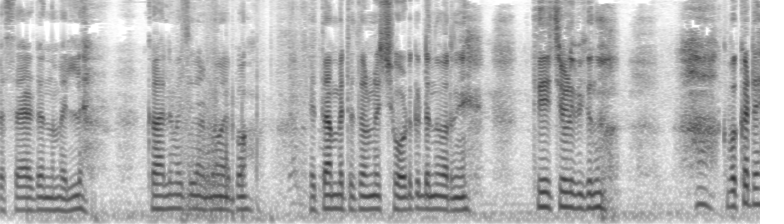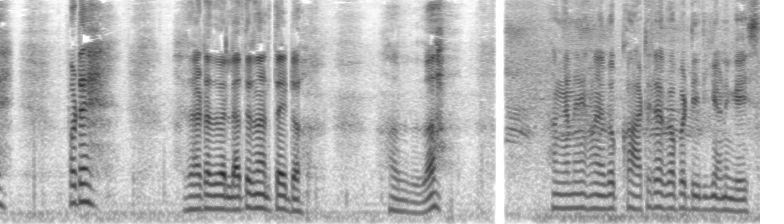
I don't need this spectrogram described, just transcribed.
പ്രസാദായിട്ടൊന്നും വലിയ കാലം വെച്ച് നടന്നു പോയപ്പോൾ എത്താൻ പറ്റത്തോണ്ട് ഷോർട്ട് കട്ട് പറഞ്ഞ് തിരിച്ചു വിളിപ്പിക്കുന്നു. വെക്കട്ടെ. പോട്ടെ. അതായിട്ട് അത് വല്ലാത്തൊരു നടത്തായിട്ടോ അല്ല അങ്ങനെ ഞങ്ങൾ ഏതോ കാട്ടിലകപ്പെട്ടിരിക്കുകയാണ് ഗൈസ്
